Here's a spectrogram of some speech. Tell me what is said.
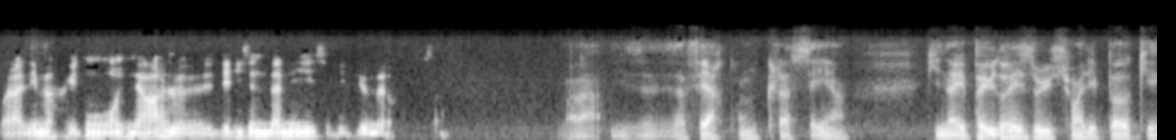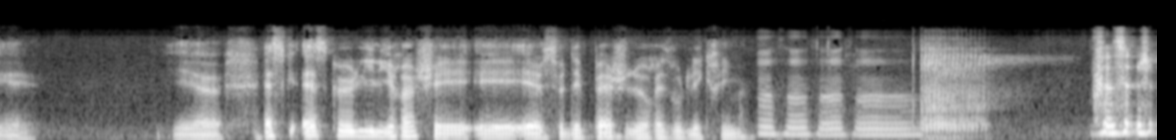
Voilà, des meurtres qui ont en général euh, des dizaines d'années, c'est des vieux meurtres. tout ça. Voilà, des, des affaires qu'on classées, hein, qui n'avaient pas eu de résolution à l'époque. Et, et euh, est-ce que, Lily Rush et, et- et elle se dépêche de résoudre les crimes? Hum, hum, C'est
